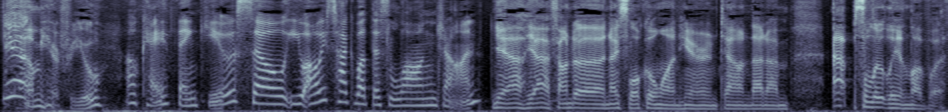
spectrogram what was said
Yeah, I'm here for you. Okay, thank you. So you always talk about this long john. Yeah, yeah. I found a nice local one here in town that I'm absolutely in love with.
